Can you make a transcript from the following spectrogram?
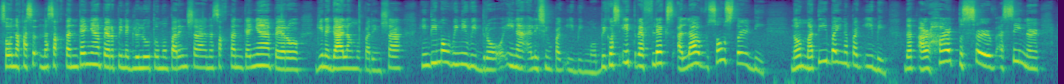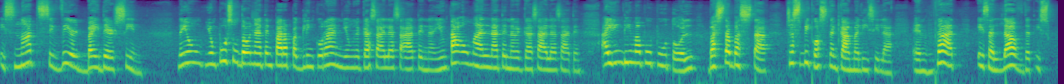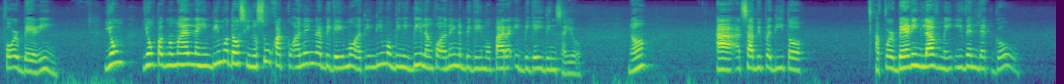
So, nakas- nasaktan ka niya, pero pinagluluto mo pa rin siya. Nasaktan ka niya, pero ginagalang mo pa rin siya. Hindi mo wini-withdraw o inaalis yung pag-ibig mo because it reflects a love so sturdy, no? matibay na pag-ibig that our heart to serve a sinner is not severed by their sin. Na yung, yung puso daw natin para paglingkuran, yung nagkasala sa atin, na yung taong mahal natin na nagkasala sa atin, ay hindi mapuputol basta-basta just because nagkamali sila. And that is a love that is forbearing. Yung, yung pagmamahal na hindi mo daw sinusukat kung ano yung nabigay mo at hindi mo binibilang kung ano yung nabigay mo para ibigay din sa'yo. No? Ah, at sabi pa dito, a forbearing love may even let go.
